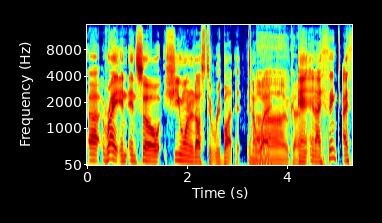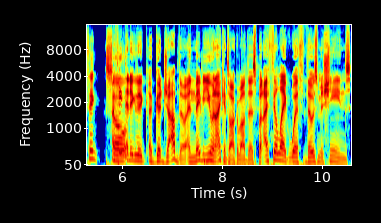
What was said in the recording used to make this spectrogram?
Uh, right, and and so she wanted us to rebut it in a way. Ah, okay. And, and I think I think so. i think they did a, a good job though and maybe you and i can talk about this but i feel like with those machines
